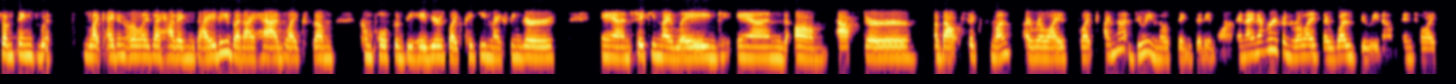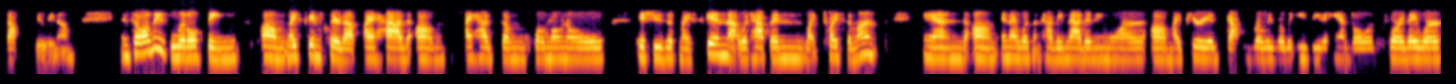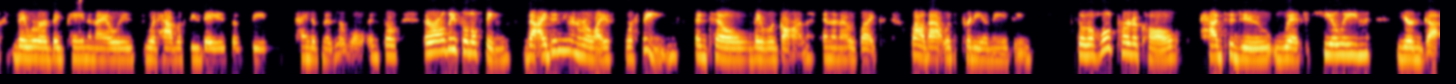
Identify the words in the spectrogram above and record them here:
Some things with, like, I didn't realize I had anxiety, but I had like some compulsive behaviors like picking my fingers and shaking my leg. And um, after about six months, I realized like I'm not doing those things anymore. And I never even realized I was doing them until I stopped doing them. And so all these little things, um, my skin cleared up. I had, um, I had some hormonal issues with my skin that would happen like twice a month. And, um, and I wasn't having that anymore. Um, my periods got really, really easy to handle before they were, they were a big pain. And I always would have a few days of being kind of miserable. And so there are all these little things that I didn't even realize were things until they were gone. And then I was like, wow, that was pretty amazing. So the whole protocol had to do with healing your gut.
